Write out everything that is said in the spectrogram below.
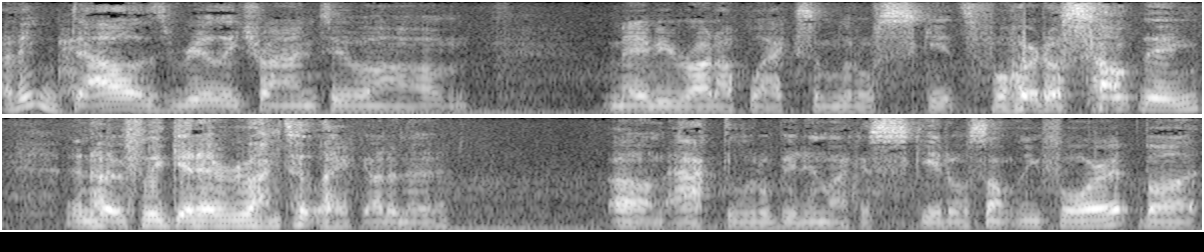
I think Dal is really trying to um, maybe write up like some little skits for it or something, and hopefully get everyone to like I don't know, um, act a little bit in like a skit or something for it. But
